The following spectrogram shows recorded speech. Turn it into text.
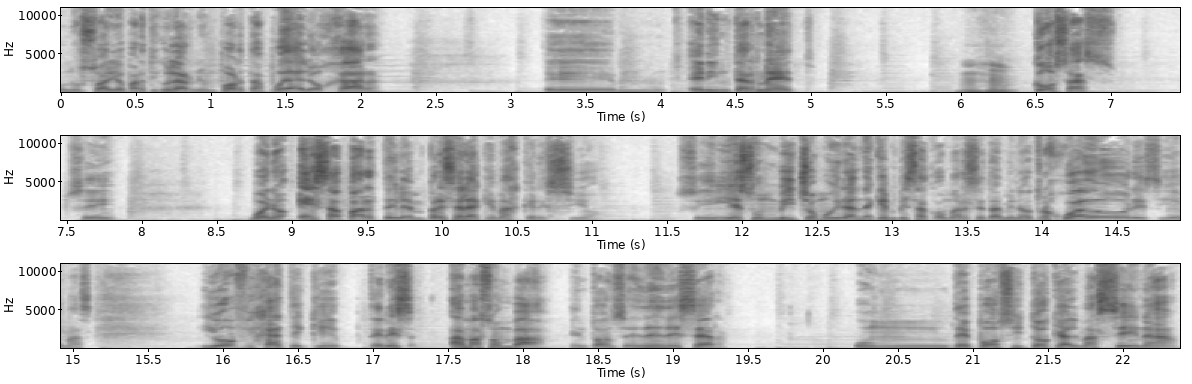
un usuario particular, no importa, pueda alojar eh, en internet cosas, ¿sí? Bueno, esa parte de la empresa es la que más creció, ¿sí? Y es un bicho muy grande que empieza a comerse también a otros jugadores y demás. Y vos fíjate que tenés. Amazon va, entonces, desde ser un depósito que almacena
